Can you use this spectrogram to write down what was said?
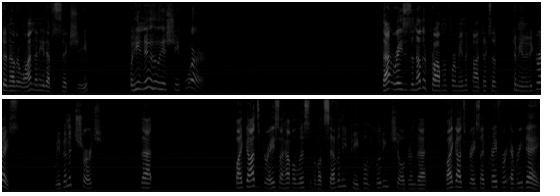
to another one, then he'd have six sheep. But he knew who his sheep were. That raises another problem for me in the context of community grace. We've been a church that by God's grace, I have a list of about 70 people, including children, that by God's grace I pray for every day.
